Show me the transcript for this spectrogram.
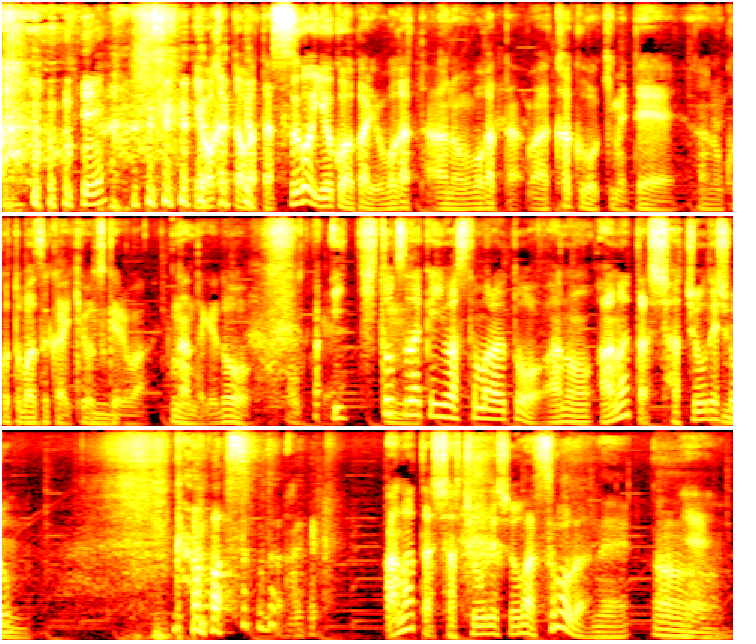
いや、分かった分かった。すごいよく分かるよ。分かった。あの、分かった。まあ、覚悟を決めて、あの、言葉遣い気をつけるわ。なんだけど、まあい一つだけ言わせてもらうと、あの、あなた社長でしょ、うん。まあそうだね。あなた社長でしょ、まあそうだね。うん、ええ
